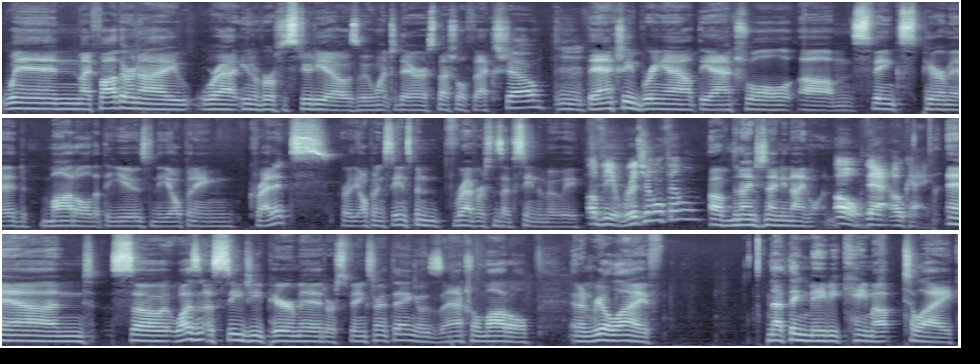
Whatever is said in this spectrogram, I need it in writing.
when my father and I were at Universal Studios, we went to their special effects show. They actually bring out the actual um, Sphinx pyramid model that they used in the opening credits or the opening scene. It's been forever since I've seen the movie of the original film. of the 1999 one. Oh, that okay. And so it wasn't a CG pyramid or sphinx or anything, it was an actual model. And in real life, that thing maybe came up to like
